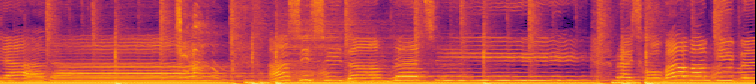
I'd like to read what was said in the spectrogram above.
hľadá. Asi si dám veci, vraj schovávam ti veci.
